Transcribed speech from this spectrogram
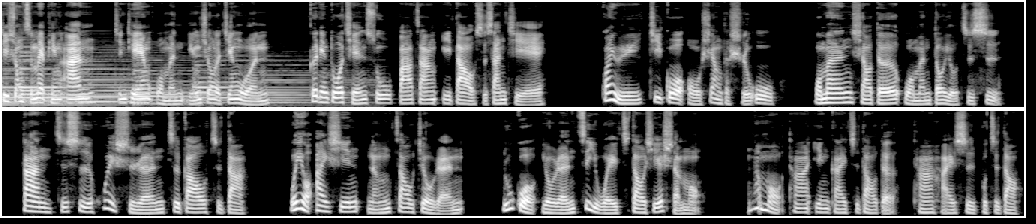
弟兄姊妹平安，今天我们灵修的经文《哥林多前书》八章一到十三节，关于祭过偶像的食物，我们晓得我们都有知识，但知识会使人自高自大，唯有爱心能造就人。如果有人自以为知道些什么，那么他应该知道的，他还是不知道。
